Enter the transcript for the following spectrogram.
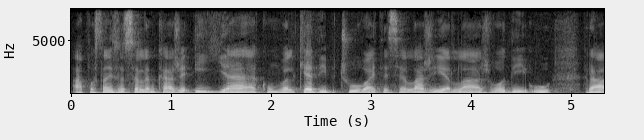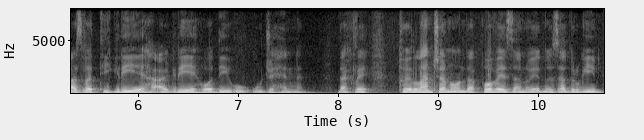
A poslanik sa sredem kaže i jakum vel kedib, čuvajte se laži jer laž vodi u razvati grijeh, a grijeh vodi u, u džehennem. Dakle, to je lančano onda povezano jedno za drugim,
